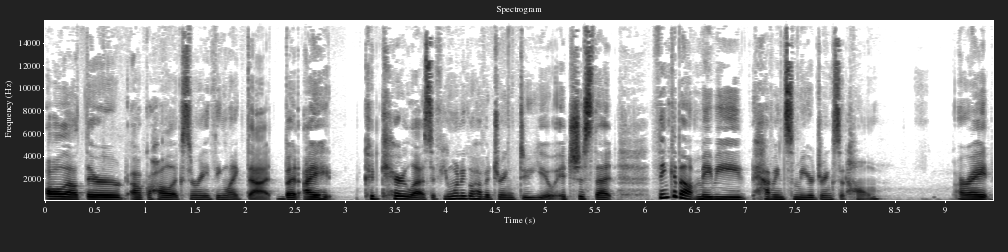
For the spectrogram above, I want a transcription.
all out there alcoholics or anything like that. But I could care less. If you want to go have a drink, do you? It's just that think about maybe having some of your drinks at home. All right.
